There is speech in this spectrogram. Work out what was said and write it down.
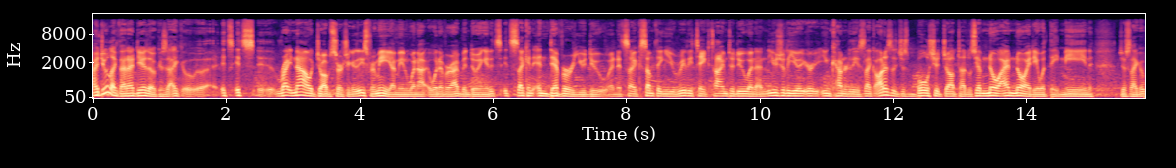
I do like that idea though, because uh, it's it's uh, right now job searching. At least for me, I mean, when I whenever I've been doing it, it's it's like an endeavor you do, and it's like something you really take time to do. And, and usually you, you encounter these like honestly just bullshit job titles. You have no I have no idea what they mean. Just like uh,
